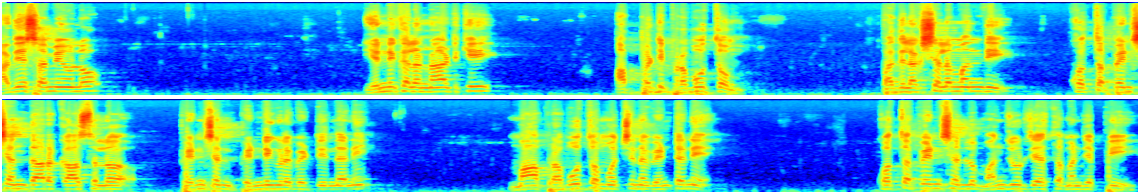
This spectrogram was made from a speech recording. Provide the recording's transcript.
అదే సమయంలో ఎన్నికల నాటికి అప్పటి ప్రభుత్వం పది లక్షల మంది కొత్త పెన్షన్ దరఖాస్తులో పెన్షన్ పెండింగ్లో పెట్టిందని మా ప్రభుత్వం వచ్చిన వెంటనే కొత్త పెన్షన్లు మంజూరు చేస్తామని చెప్పి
